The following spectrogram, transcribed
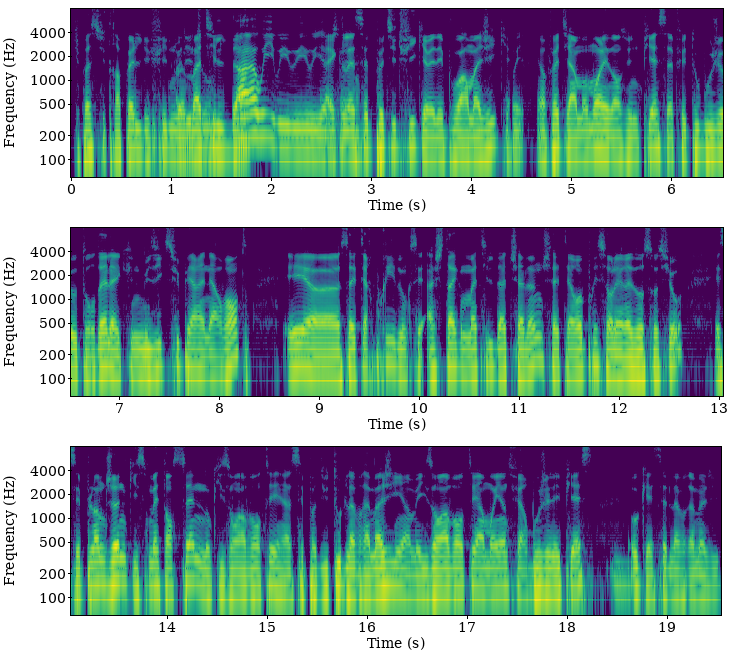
Je sais pas si tu te rappelles du film du tout. Matilda Ah oui, oui, oui, oui. avec la- cette petite fille qui avait des pouvoirs magiques. Oui. Et en fait, il y a un moment, elle est dans une pièce, elle fait tout bouger autour d'elle avec une musique super énervante. Et euh, ça a été repris, donc c'est hashtag Matilda Challenge, ça a été repris sur les réseaux sociaux. Et c'est plein de jeunes qui se mettent en scène, donc ils ont inventé, ah, c'est pas du tout de la vraie magie, hein, mais ils ont inventé un moyen de faire bouger les pièces. Mm. Ok, c'est de la vraie magie.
